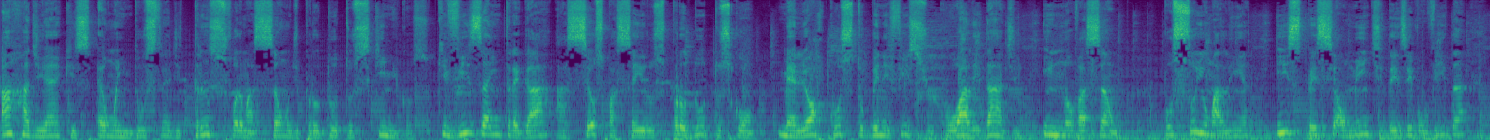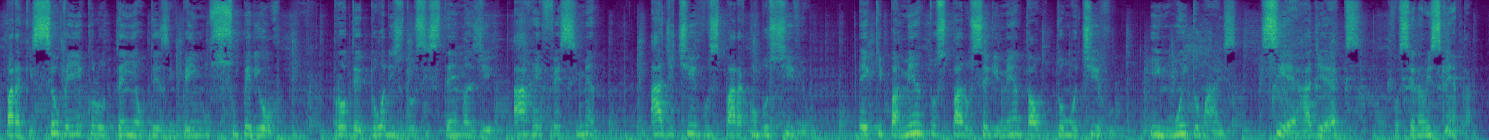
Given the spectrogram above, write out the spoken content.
A Radiex é uma indústria de transformação de produtos químicos que visa entregar a seus parceiros produtos com melhor custo-benefício, qualidade inovação. Possui uma linha especialmente desenvolvida para que seu veículo tenha o desempenho superior, protetores dos sistemas de arrefecimento, aditivos para combustível, equipamentos para o segmento automotivo e muito mais. Se é Radiex, você não esquenta.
